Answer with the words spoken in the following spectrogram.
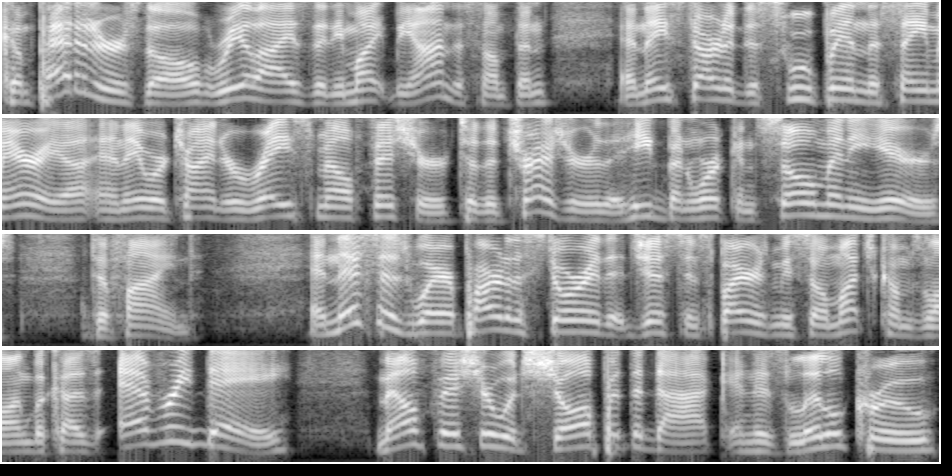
Competitors, though, realized that he might be onto something, and they started to swoop in the same area, and they were trying to race Mel Fisher to the treasure that he'd been working so many years to find. And this is where part of the story that just inspires me so much comes along because every day Mel Fisher would show up at the dock, and his little crew,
